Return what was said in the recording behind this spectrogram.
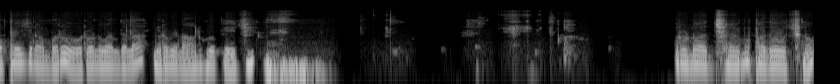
పేజీ నంబరు రెండు వందల ఇరవై నాలుగో పేజీ. రెండో అధ్యాయము పదో వచనం.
